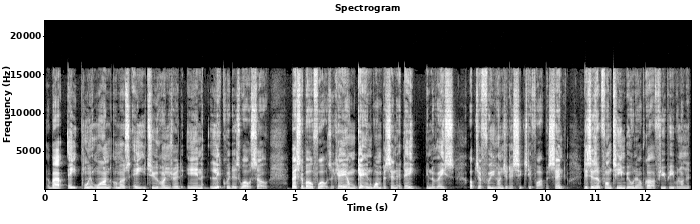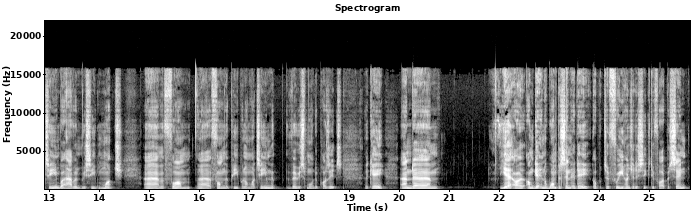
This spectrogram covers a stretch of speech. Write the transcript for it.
about 8.1 almost 8200 in liquid as well so best of both worlds, okay? I'm getting 1% a day in the race, up to 365%. This isn't from team building. I've got a few people on the team, but I haven't received much um, from uh, from the people on my team, the very small deposits, okay? And um, yeah, I, am getting a 1% a day, up to 365%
